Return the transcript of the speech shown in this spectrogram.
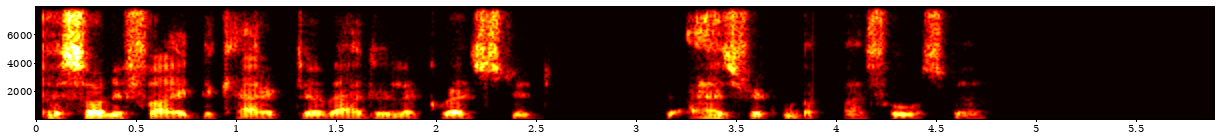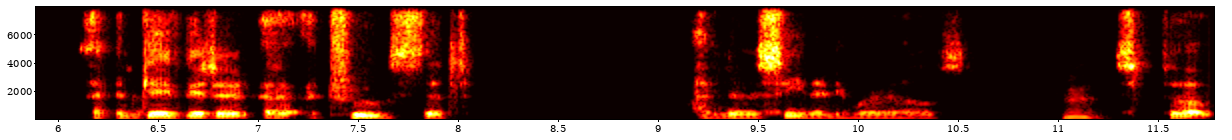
personified the character of Adela Quested as written by Forster, and gave it a, a, a truth that I've never seen anywhere else. Hmm. So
